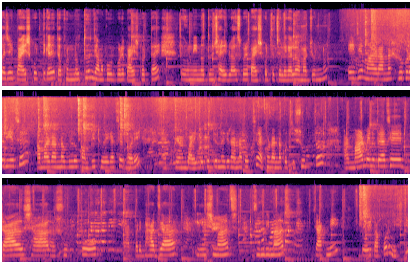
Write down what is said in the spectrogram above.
কাজের পায়েস করতে গেলে তখন নতুন জামা কাপড় পরে পায়েস করতে হয়। তো উনি নতুন শাড়ি, ব্লাউজ পরে পায়েস করতে চলে গেল আমার জন্য। এই যে মা রান্না শুরু করে দিয়েছে, আমার রান্নাগুলো কমপ্লিট হয়ে গেছে ঘরে। এখন বাড়ির লোকের জন্য যে রান্না করছে, এখন রান্না করছে শুক্তো আর মার মেনুতে আছে ডাল, শাক শুক্তো তারপরে ভাজা, ইলিশ মাছ, চিংড়ি মাছ, চাটনি, দই, পাঁপড়, মিষ্টি,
